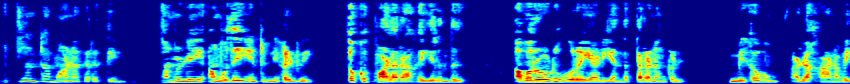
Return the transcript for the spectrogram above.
அட்லாண்டா மாநகரத்தின் தமிழே அமுதே என்ற நிகழ்வில் தொகுப்பாளராக இருந்து அவரோடு உரையாடிய அந்த தருணங்கள் மிகவும் அழகானவை.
